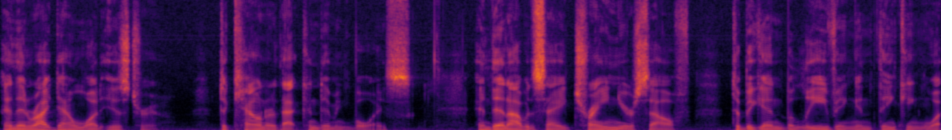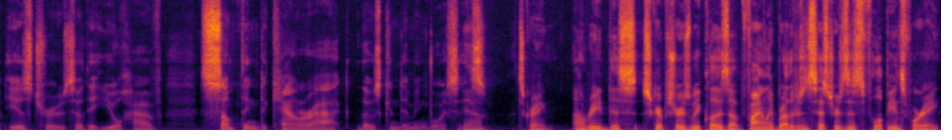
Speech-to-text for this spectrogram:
And then write down what is true to counter that condemning voice. And then I would say, train yourself to begin believing and thinking what is true so that you'll have something to counteract those condemning voices. Yeah, that's great. I'll read this scripture as we close up. Finally, brothers and sisters, this is Philippians 4 8.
